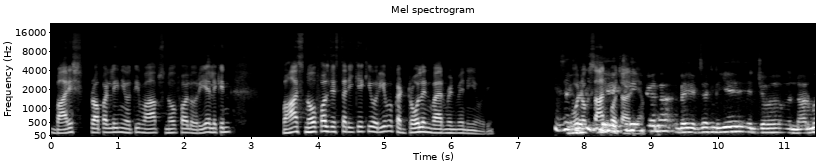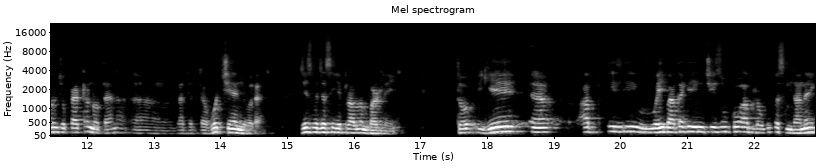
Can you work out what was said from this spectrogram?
بارش پراپرلی نہیں ہوتی وہاں اسنو فال ہو رہی ہے لیکن وہاں اسنو فال جس طریقے کی ہو رہی ہے وہ کنٹرول انوائرمنٹ میں نہیں ہو رہی۔ وہ نقصان پہنچا رہی ہے نا بھائی ایگزیکٹلی یہ جو نارمل جو پیٹرن ہوتا ہے نا ویدر کا وہ چینج ہو رہا ہے جس وجہ سے یہ پرابلم بڑھ رہی ہے تو یہ اب وہی بات ہے کہ ان چیزوں کو اب لوگوں کو سمجھانے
